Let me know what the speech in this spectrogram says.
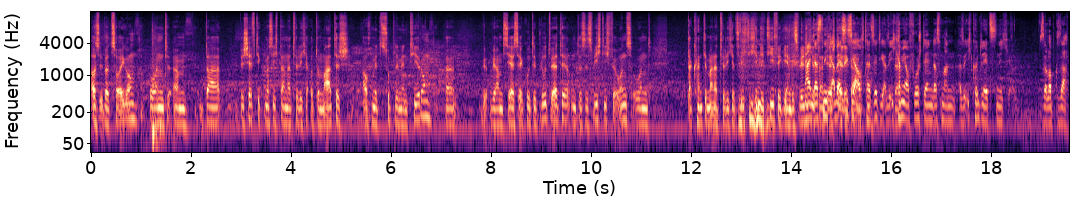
aus Überzeugung. Und ähm, da beschäftigt man sich dann natürlich automatisch auch mit Supplementierung. Äh, wir, wir haben sehr, sehr gute Blutwerte und das ist wichtig für uns. Und da könnte man natürlich jetzt richtig in die Tiefe gehen. Das will Nein, ich jetzt das nicht, aber Stelle es ist ja auch tatsächlich, also ich Ja. kann mir auch vorstellen, dass man, also ich könnte jetzt nicht, salopp gesagt,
